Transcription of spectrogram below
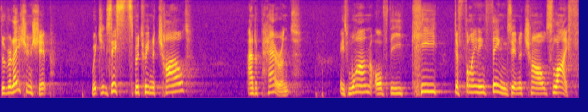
The relationship which exists between a child and a parent is one of the key defining things in a child's life.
